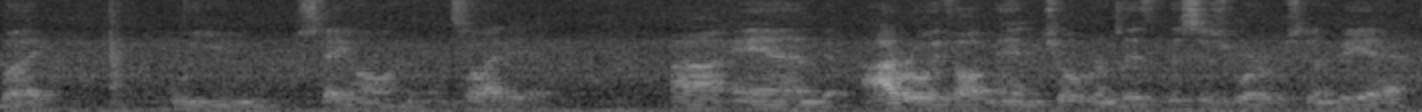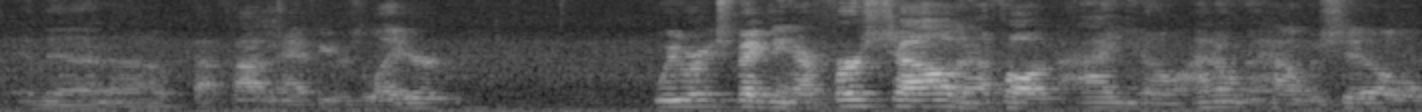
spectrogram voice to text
but will you stay on? And so I did. Uh, and I really thought, man, children's, this, this is where it was gonna be at. And then, uh, about five and a half years later, we were expecting our first child, and I thought, I, you know, I don't know how Michelle,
